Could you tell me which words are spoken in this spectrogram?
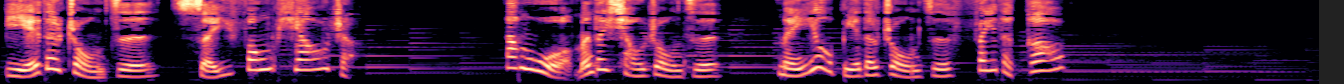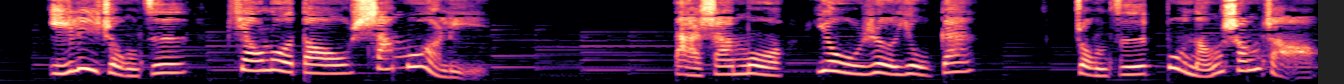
别的种子随风飘着，但我们的小种子没有别的种子飞得高。一粒种子。飘落到沙漠里，大沙漠又热又干，种子不能生长。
